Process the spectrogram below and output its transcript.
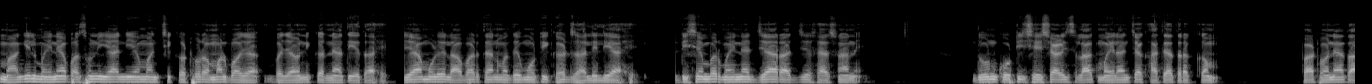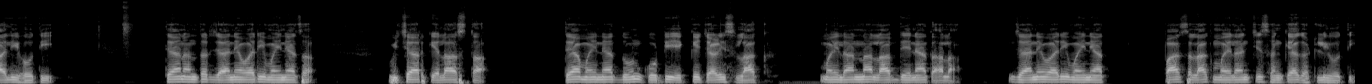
मागील महिन्यापासून या नियमांची कठोर अंमलबजा बजावणी करण्यात येत आहे. यामुळे लाभार्थ्यांमध्ये मोठी घट झालेली आहे. डिसेंबर महिन्यात ज्या राज्य शासनाने दोन कोटी शेहेचाळीस लाख महिलांच्या खात्यात रक्कम पाठवण्यात आली होती त्यानंतर जानेवारी महिन्याचा विचार केला असता त्या महिन्यात दोन कोटी एक्केचाळीस लाख महिलांना लाभ देण्यात आला. जानेवारी महिन्यात पाच लाख महिलांची संख्या घटली होती.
